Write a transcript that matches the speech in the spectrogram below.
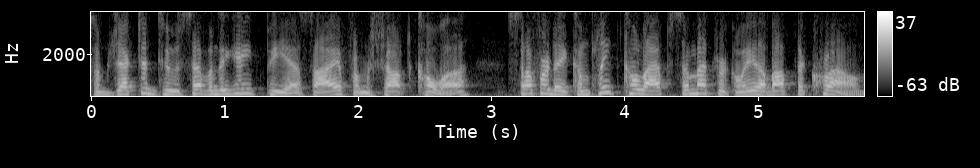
subjected to 78 psi from shot Koa, suffered a complete collapse symmetrically about the crown.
